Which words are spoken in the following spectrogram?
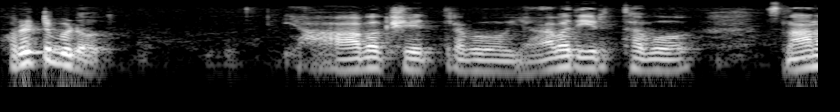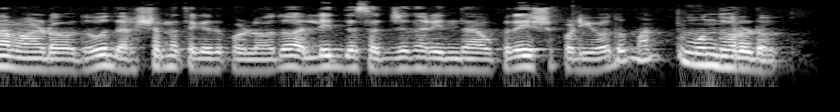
ಹೊರಟು ಬಿಡೋದು ಯಾವ ಕ್ಷೇತ್ರವೋ, ಯಾವ ತೀರ್ಥವೋ, ಸ್ನಾನ ಮಾಡೋದು, ದರ್ಶನ ತೆಗೆದುಕೊಳ್ಳೋದು, ಅಲ್ಲಿದ್ದ ಸಜ್ಜನರಿಂದ ಉಪದೇಶ ಪಡೆಯೋದು ಮತ್ತು ಮುಂದುವರಡೋದು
